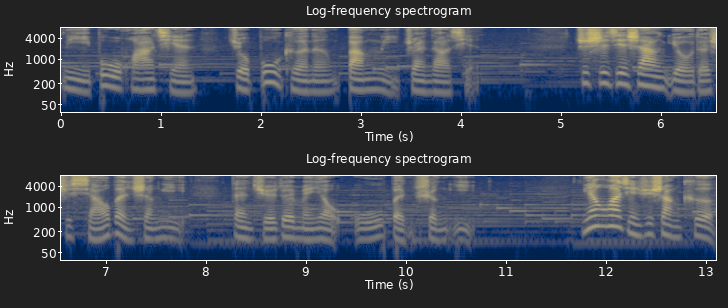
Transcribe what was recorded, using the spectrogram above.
你不花钱就不可能帮你赚到钱。这世界上有的是小本生意，但绝对没有无本生意。你要花钱去上课，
